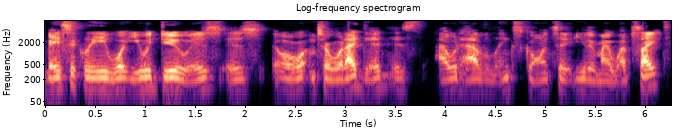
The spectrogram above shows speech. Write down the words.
basically, what you would do is is, or I'm sorry, what I did is I would have links going to either my website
